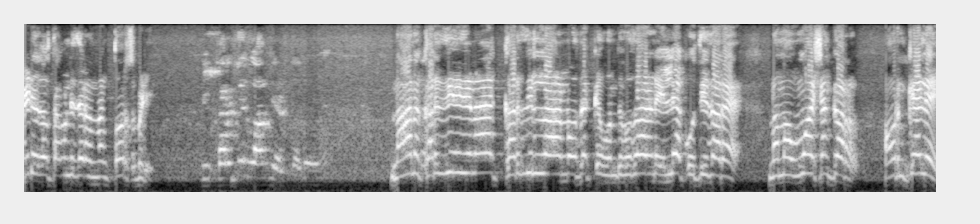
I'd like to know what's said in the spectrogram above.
ವಿಡಿಯೋಗಳು ತಗೊಂಡಿದ್ದೀರಾ ನಂಗೆ ತೋರಿಸ್ಬಿಡಿ. ನಾನು ಕರೆದಿದ್ದೀನ ಕರೆದಿಲ್ಲ ಅನ್ನೋದಕ್ಕೆ ಒಂದು ಉದಾಹರಣೆ ಇಲ್ಲೇ ಕೂತಿದ್ದಾರೆ ನಮ್ಮ ಉಮಾಶಂಕರ್ ಅವ್ರನ್ನ ಕೇಳಿ.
